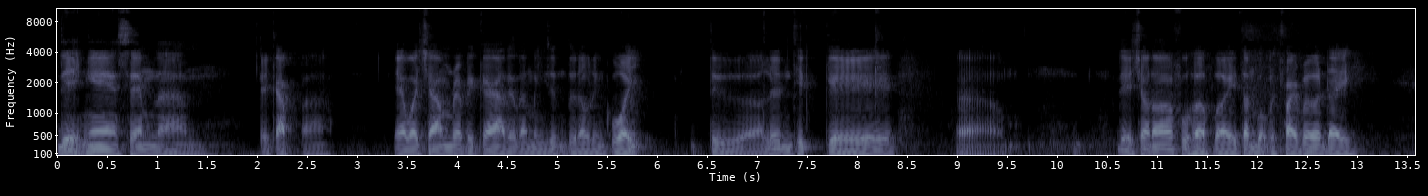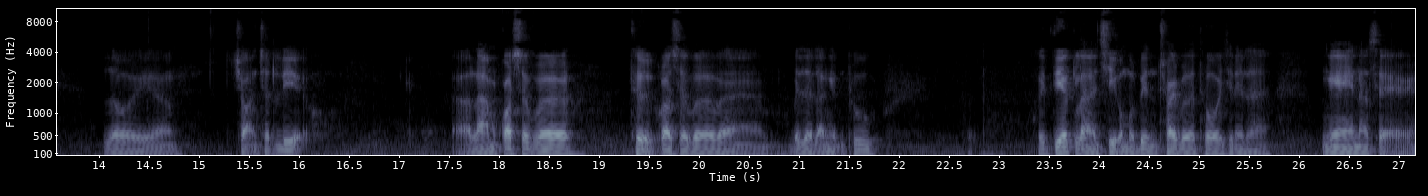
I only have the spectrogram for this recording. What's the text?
để nghe xem là cái cặp L300 Replica, tức là mình dựng từ đầu đến cuối, từ lên thiết kế để cho nó phù hợp với toàn bộ cái driver đây. Rồi uh, chọn chất liệu uh, làm crossover thử crossover và bây giờ là nghiệm thu. Hơi tiếc là chỉ có một bên driver thôi cho nên là nghe nó sẽ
